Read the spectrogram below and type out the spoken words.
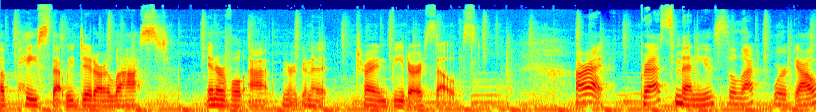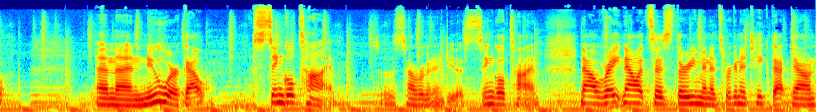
a pace that we did our last interval at. We're gonna try and beat ourselves. All right, press menu, select workout, and then new workout, single time. So this is how we're gonna do this, single time. Now, right now it says 30 minutes. We're gonna take that down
